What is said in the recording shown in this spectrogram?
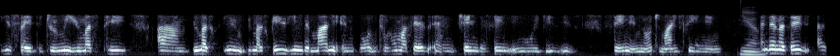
he said to me, "You must pay. Um, you must you, you must give him the money and go to Home Affairs and change the surname, which is his surname, not my surname." Yeah. And then I said, I,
